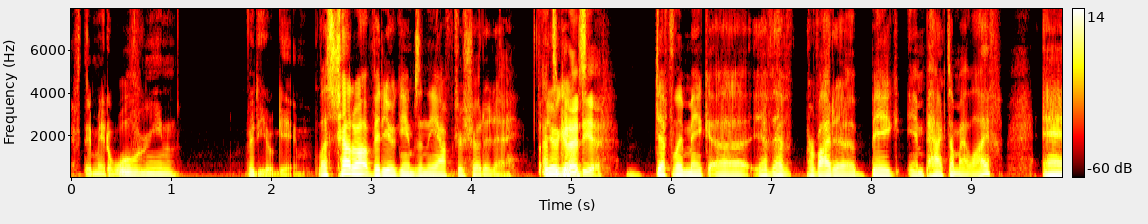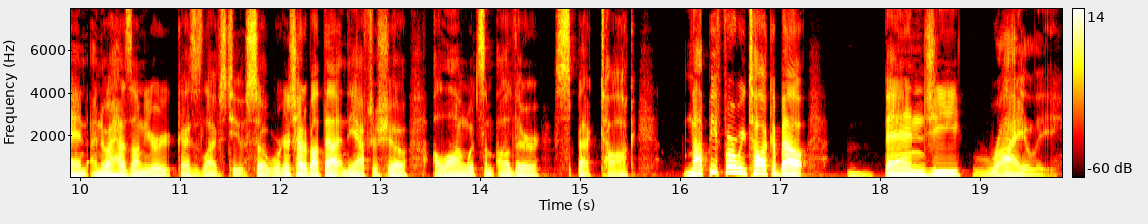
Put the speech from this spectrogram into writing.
If they made a Wolverine video game. Let's chat about video games in the after show today. That's video a good idea. Definitely make uh have, have provided a big impact on my life, and I know it has on your guys' lives too. So we're gonna chat about that in the after show, along with some other spec talk. Not before we talk about Benji Riley.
